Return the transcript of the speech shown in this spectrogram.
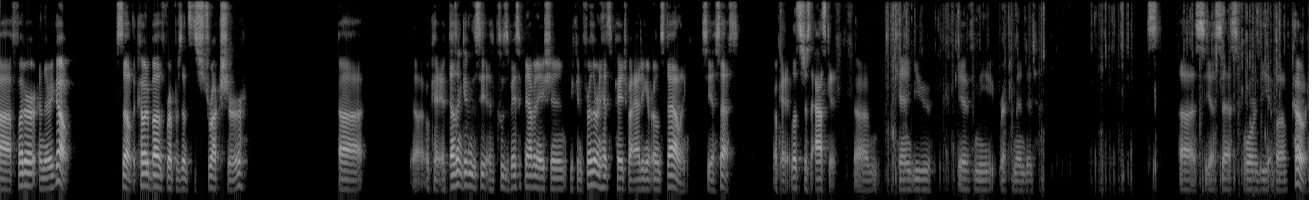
uh, footer, and there you go. So the code above represents the structure. Uh, uh, okay, it doesn't give me the, it includes the basic navigation. You can further enhance the page by adding your own styling, CSS. Okay, let's just ask it. Um, can you give me recommended uh, CSS for the above code?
